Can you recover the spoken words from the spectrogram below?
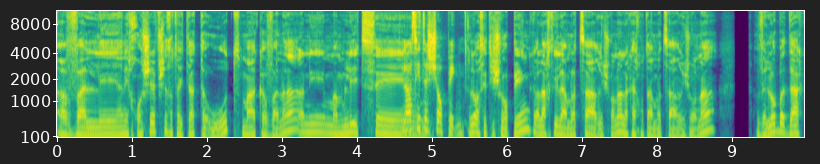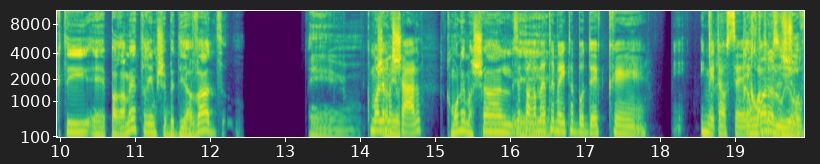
אבל uh, אני חושב שזאת הייתה טעות, מה הכוונה? אני ממליץ... Uh, לא עשית שופינג. לא עשיתי שופינג, הלכתי להמלצה הראשונה, לקחנו את ההמלצה הראשונה, ולא בדקתי uh, פרמטרים שבדיעבד... Uh, כמו למשל? כמו למשל... איזה פרמטרים היית בודק uh, אם היית עושה... כמובן עלויות,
